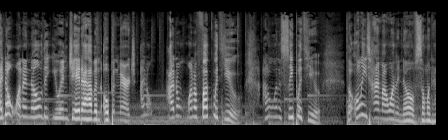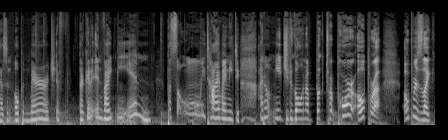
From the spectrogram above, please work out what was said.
I don't want to know that you and Jada have an open marriage. I don't I don't want to fuck with you. I don't want to sleep with you. The only time I want to know if someone has an open marriage if they're going to invite me in. That's the only time I need to. I don't need you to go on a book tour. Poor Oprah. Oprah's like,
